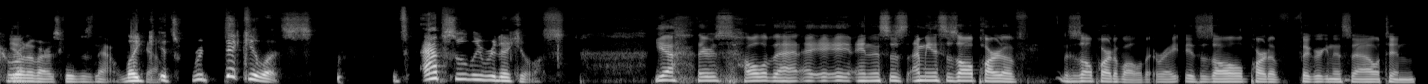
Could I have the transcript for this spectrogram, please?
coronavirus cases now. Like Yeah. it's ridiculous. It's absolutely ridiculous. Yeah, there's all of that, and this is, I mean, this is all part of, this is all part of all of it, right? This is all part of figuring this out, and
